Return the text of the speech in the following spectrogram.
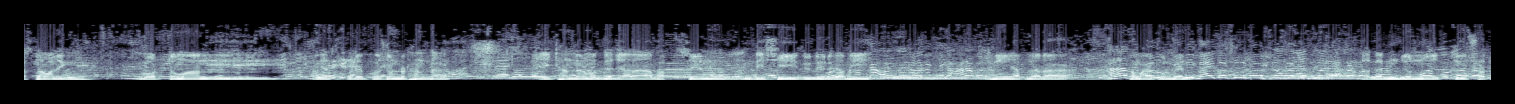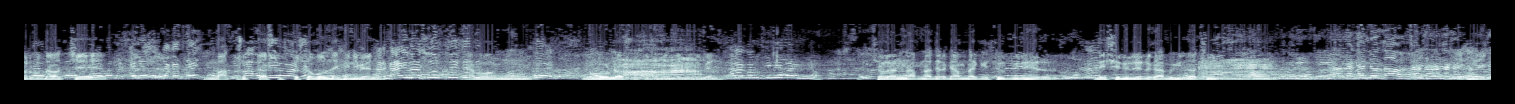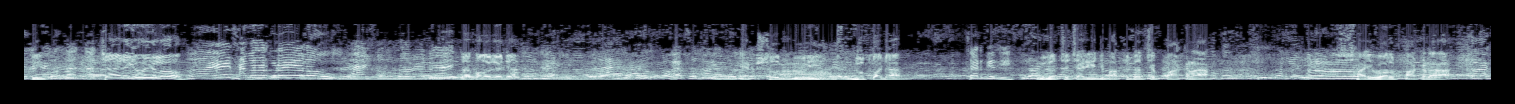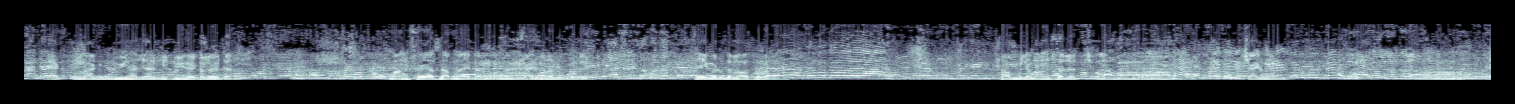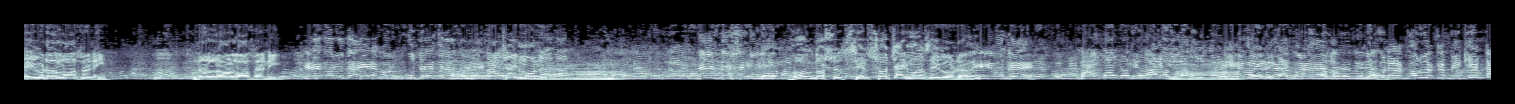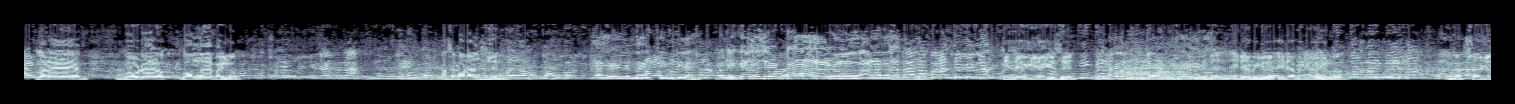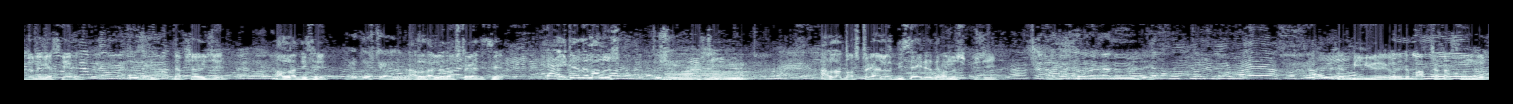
আসসালামু আলাইকুম। বর্তমান দিনাজপুরে প্রচণ্ড ঠান্ডা। এই ঠান্ডার মধ্যে যারা ভাবছেন দেশি দুধের গাবি নিয়ে আপনারা খামার করবেন, তাদের জন্য একটি সতর্কতা হচ্ছে বাচ্চুটা সুস্থ সবল দেখে নেবেন এবং গরুটা সুস্থ সবল দেখে নেবেন। চলেন, আপনাদেরকে আমরা কিছু দুধের, দেশি দুধের গাভী, বাছুর এখানে একটি চা এটা কি? হয়ে গেল? কত হলো এটা? একশো দুই। দুধ কয়টা? চার কেজি। হচ্ছে চারি কেজি বাচ্চাটা হচ্ছে পাকড়া। সাইওয়াল পাকড়া, এক লাখ দুই হাজার বিক্রি হয়ে গেল এটা। মাংসই আছে আপনার, এটা চার মনের উপরে। এই করে তো লস হবে না। সব মিলে মাংস যাচ্ছে। চার মন এই গোটা তো লস হয়নি। উনার লওয়া লস হয়নি। চার মন। হোক দশ সেট সহ চার মন আছে এই গরুটা। মানে গরুটা কম দামে পাইলো। আচ্ছা কটা আনছিলেন? ভাই তিনটা। মানে বিক্রি হয়ে গেছে। এটা বিক্রি হয়ে গেল। ব্যবসা হয়েছে তো নাকি আজকে? ব্যবসা হয়েছে। আল্লাহ দিছে। আল্লাহ দশ টাকা দিছে। এইটাতে মানুষ খুশি আল্লাহ দশ টাকা হলেও দিছে এটাতে মানুষ খুশি। বিক্রি হয়ে গেল বাচ্চাটা সুন্দর।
